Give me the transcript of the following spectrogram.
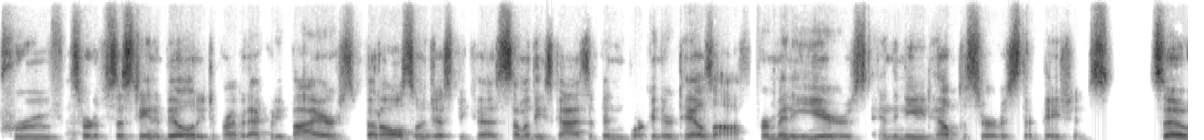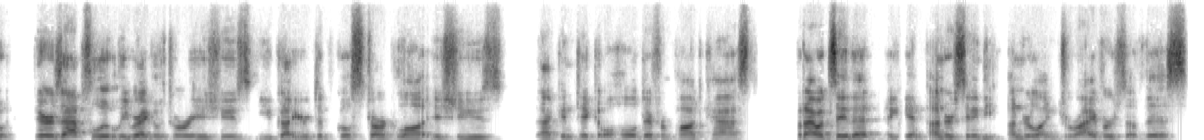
prove sort of sustainability to private equity buyers, but also just because some of these guys have been working their tails off for many years and they need help to service their patients. So there's absolutely regulatory issues. You've got your typical Stark law issues that can take up a whole different podcast. But I would say that again, understanding the underlying drivers of this,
